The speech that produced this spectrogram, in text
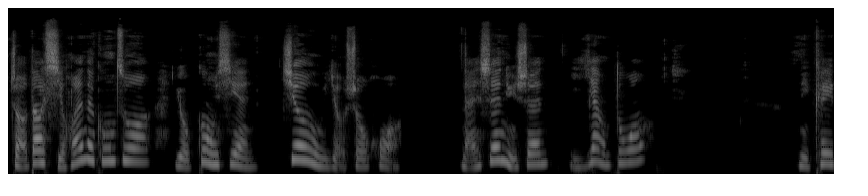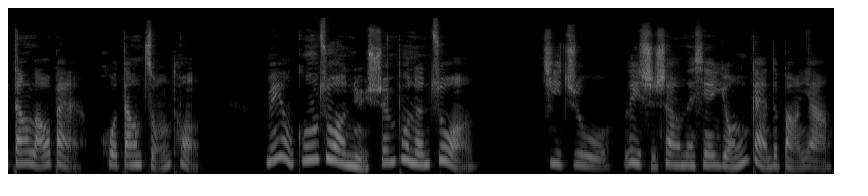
找到喜欢的工作，有贡献。就有收获，男生女生一样多。你可以当老板或当总统，没有工作女生不能做。记住历史上那些勇敢的榜样，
